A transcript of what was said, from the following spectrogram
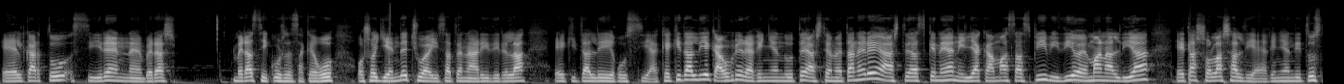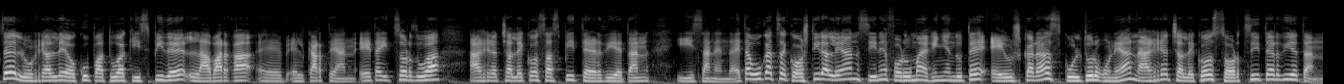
elkartu ziren, beraz Beraz ikus dezakegu oso jendetsua izaten ari direla ekitaldi guztiak. Ekitaldiek aurrera eginen dute aste honetan ere, aste azkenean hilak amazazpi bideo emanaldia eta solasaldia eginen dituzte lurrealde okupatuak izpide labarga e, elkartean. Eta itzordua agriatxaldeko zazpi terdietan izanen da. Eta bukatzeko ostiralean zineforuma eginen dute Euskaraz kulturgunean agriatxaldeko zortzi terdietan.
